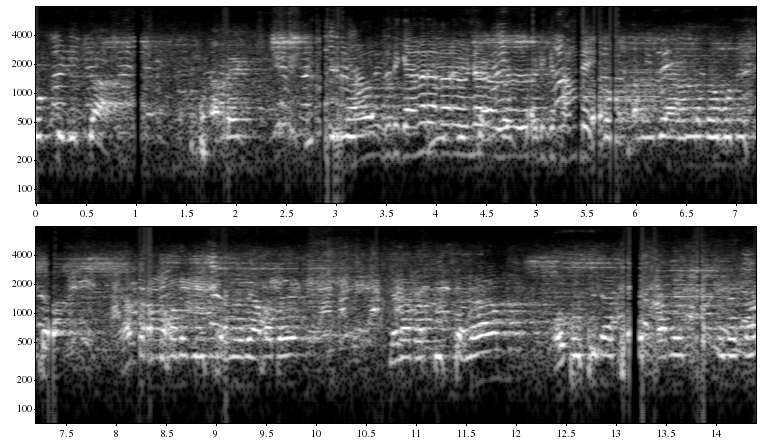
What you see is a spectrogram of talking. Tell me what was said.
মুক্তিযোদ্ধা। সাবেক যদি ক্যামেরা ধরে ওইদিকে সামনে খালেদা অন্যতম উপদেষ্টা ঢাকা মহানগরী সংগ্রামে আমাদের জনাব আব্দুল সালাম উপস্থিত আছেন। সাবেক নেতা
